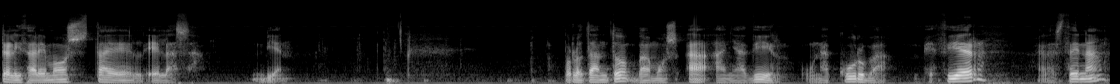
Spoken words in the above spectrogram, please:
realizaremos el, el asa. Bien. Por lo tanto, vamos a añadir una curva Bézier a la escena.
